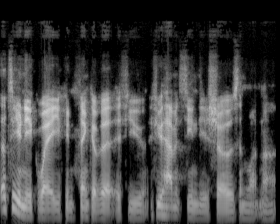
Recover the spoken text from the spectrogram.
that's a unique way you can think of it if you if you haven't seen these shows and whatnot.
